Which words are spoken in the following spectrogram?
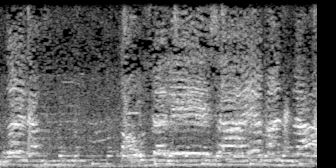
मङ्गलम्। कौशलेशाय मन्दः।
